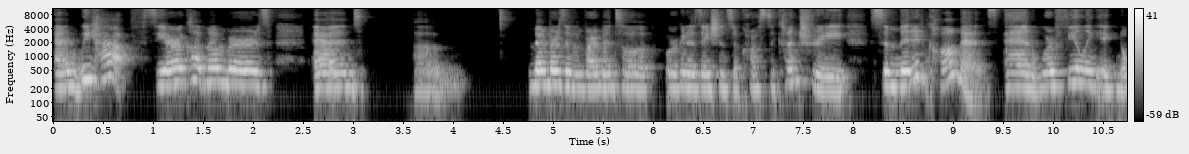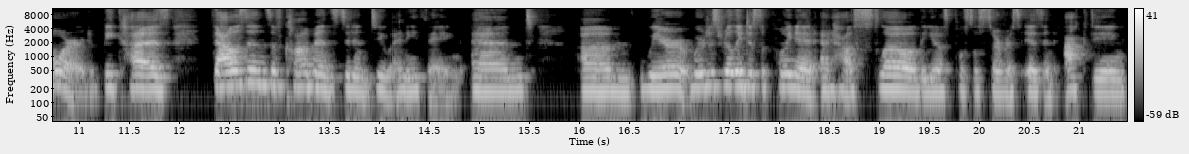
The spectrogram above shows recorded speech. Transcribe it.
and we have sierra club members and um, members of environmental organizations across the country submitted comments and we're feeling ignored because thousands of comments didn't do anything and um, we're we're just really disappointed at how slow the U.S. Postal Service is in acting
